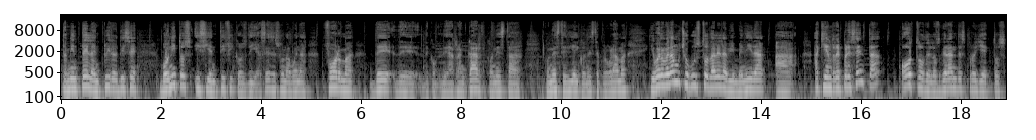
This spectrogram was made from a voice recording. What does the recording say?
también Tela en Twitter dice bonitos y científicos días. Esa es una buena forma de, de, arrancar con esta con este día y con este programa. Y bueno, me da mucho gusto darle la bienvenida a, a quien representa otro de los grandes proyectos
